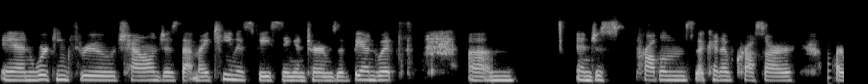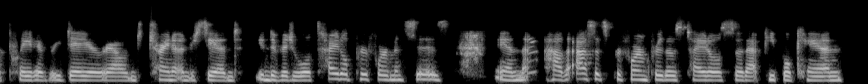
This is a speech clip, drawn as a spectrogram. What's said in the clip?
and working through challenges that my team is facing in terms of bandwidth, um, and just problems that kind of cross our our plate every day around trying to understand individual title performances and how the assets perform for those titles so that people can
